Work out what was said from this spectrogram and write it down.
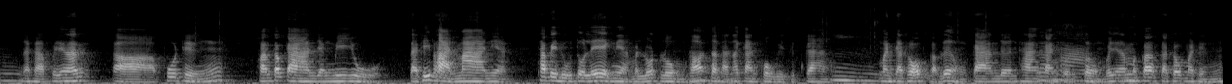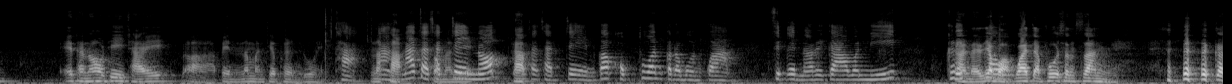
อืมนะครับเพราะฉะนั้นอ่าพูดถึงความต้องการยังมีอยู่ แต่ที่ผ่านมาเนี่ย ถ้าไปดูตัวเลขเนี่ยมันลดลงเพราะสถานการณ์โควิด -19 อืมมันกระทบกับเรื่องของการเดินทางเดินทางการขนส่ง เพราะฉะนั้นมันก็กระทบมาถึงเอทานอลที่ใช้อ่าเป็นน้ำมันเชื้อเพลิงด้วยค่ะนะครับอะน่าจะชัดเจนเนาะครับน่าจะชัดเจนก็ครบถ้วนกระบวนความ 11นาฬิกาวันนี้คลิอันไหนจะบอกว่าจะพูดสั้นๆไงก็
